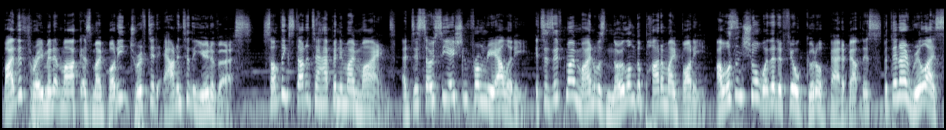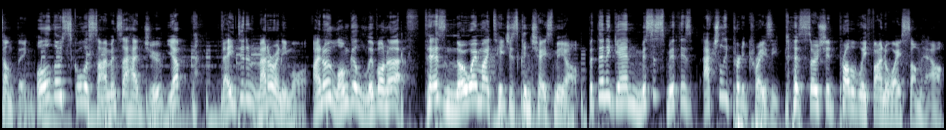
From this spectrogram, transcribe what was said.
By the 3 minute mark as my body drifted out into the universe, something started to happen in my mind. A dissociation from reality. It's as if my mind was no longer part of my body. I wasn't sure whether to feel good or bad about this, but then I realized something. All of those school assignments I had due, yep, they didn't matter anymore. I no longer live on Earth. There's no way my teachers can chase me up. But then again, Mrs. Smith is actually pretty crazy, so she'd probably find a way somehow.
